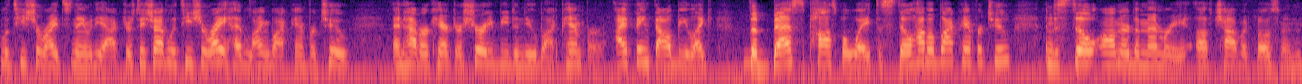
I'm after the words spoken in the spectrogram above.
Letitia Wright's the name of the actress. They should have Letitia Wright headline Black Panther 2 and have her character Shuri be the new Black Panther. I think that would be like the best possible way to still have a Black Panther 2 and to still honor the memory of Chadwick Boseman.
